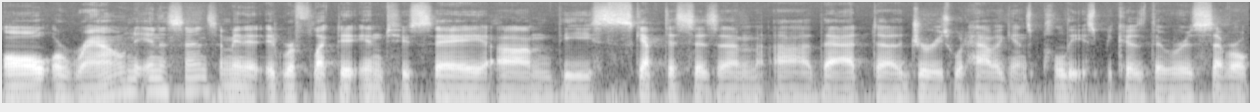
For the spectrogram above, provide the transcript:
all around in a sense. I mean, it, it reflected into, say, um, the skepticism uh, that uh, juries would have against police because there was several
